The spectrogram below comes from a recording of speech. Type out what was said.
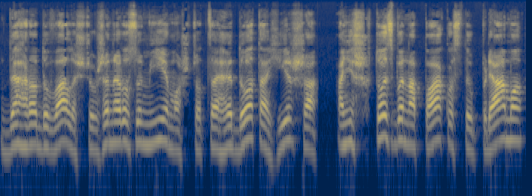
деградували, що вже не розуміємо, що це гедота гірша, аніж хтось би напакостив прямо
